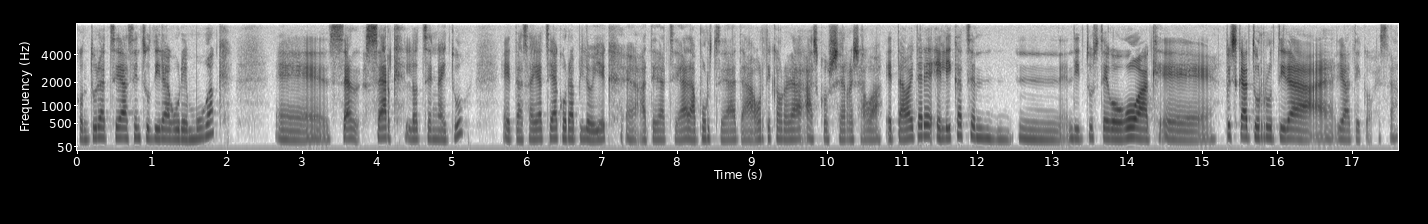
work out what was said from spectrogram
konturatzea zeintzu dira gure mugak, e, zer, zerk lotzen gaitu, eta zaiatzeak orapiloiek e, ateratzea, dapurtzea, eta hortik aurrera asko zerrezagoa. Eta baita ere, elikatzen mm, dituzte gogoak e, pizkaturrutira joateko, ez da?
